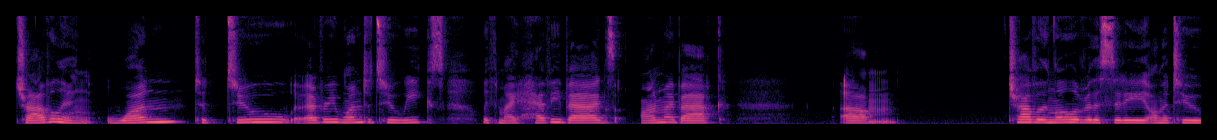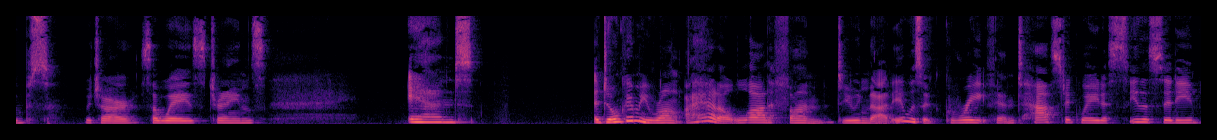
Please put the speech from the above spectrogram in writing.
traveling one to two every one to two weeks with my heavy bags on my back um traveling all over the city on the tubes which are subways trains. And don't get me wrong, I had a lot of fun doing that. It was a great, fantastic way to see the city,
